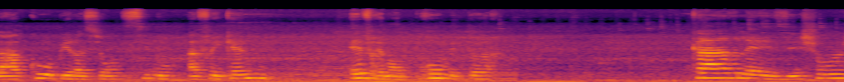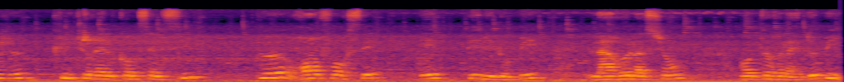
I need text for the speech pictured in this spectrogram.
la coopération sino-africaine est vraiment prometteur car les échanges culturels comme celle-ci peuvent renforcer et développer la relation entre les deux pays.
